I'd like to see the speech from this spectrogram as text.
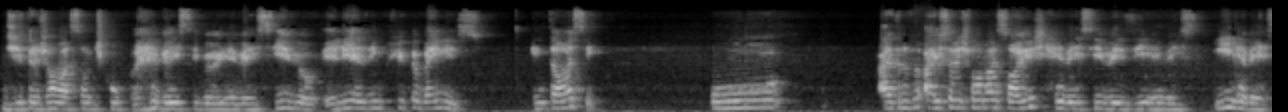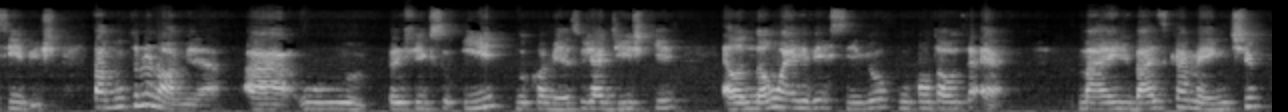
de transformação, desculpa, reversível e irreversível, ele exemplifica bem isso. Então, assim, o, as transformações reversíveis e irreversíveis está muito no nome, né? A, o prefixo i no começo já diz que ela não é reversível, enquanto a outra é. Mas, basicamente,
